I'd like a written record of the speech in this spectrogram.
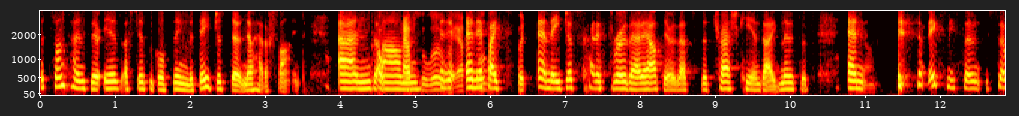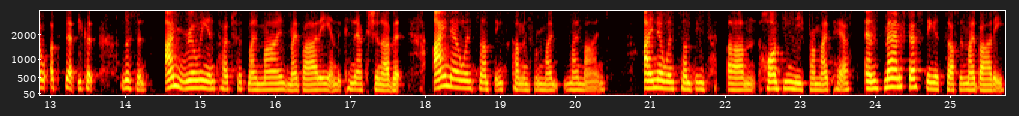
but sometimes there is a physical thing that they just don't know how to find. And oh, um absolutely, and, it, absolutely. and if I but, and they just kind of throw that out there, that's the trash can diagnosis. And yeah. it makes me so so upset because listen, I'm really in touch with my mind, my body, and the connection of it. I know when something's coming from my, my mind. I know when something's um, haunting me from my past and manifesting itself in my body.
